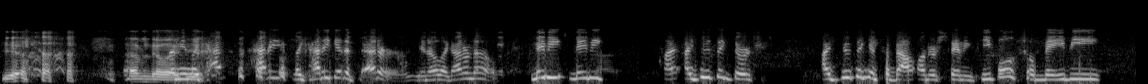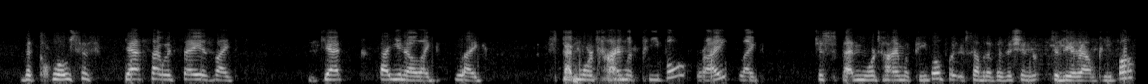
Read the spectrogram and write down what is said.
Yeah, I have no I idea. I mean, like, how, how do you like how do you get it better? You know, like I don't know. Maybe maybe I, I do think there's I do think it's about understanding people. So maybe the closest guess I would say is like get uh, you know like like spend more time with people, right? Like just spend more time with people. Put yourself in a position to be around people.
